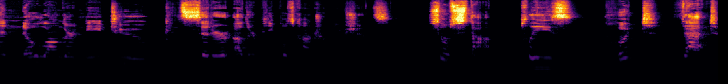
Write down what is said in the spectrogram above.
and no longer need to consider other people's contributions. So stop. Please put that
